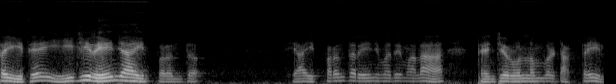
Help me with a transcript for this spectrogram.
तर इथे ही जी रेंज आहे इथपर्यंत ह्या इथपर्यंत रेंजमध्ये मला त्यांचे रोल नंबर टाकता येईल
